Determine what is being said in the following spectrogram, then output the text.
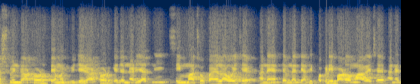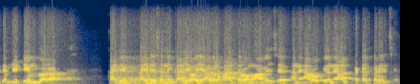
અશ્વિન રાઠોડ તેમજ વિજય રાઠોડ કે જે નડિયાદની સીમમાં છુપાયેલા હોય છે અને તેમને ત્યાંથી પકડી પાડવામાં આવે છે અને તેમની ટીમ દ્વારા કાર્ય કાયદેસરની કાર્યવાહી આગળ હાથ ધરવામાં આવે છે અને આરોપીઓને હાલ અટક કરેલ છે.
